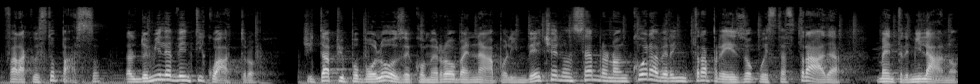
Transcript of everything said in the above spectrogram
farà questo passo dal 2024. Città più popolose come Roma e Napoli invece non sembrano ancora aver intrapreso questa strada, mentre Milano,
